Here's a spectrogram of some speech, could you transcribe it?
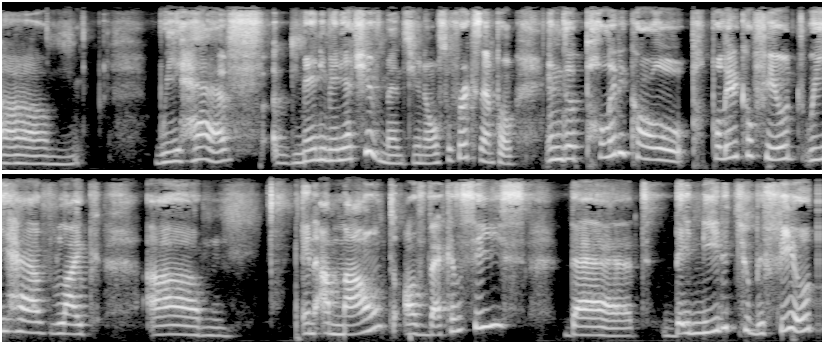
um, we have many many achievements you know? So for example in the political political field we have like um, an amount of vacancies that they needed to be filled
